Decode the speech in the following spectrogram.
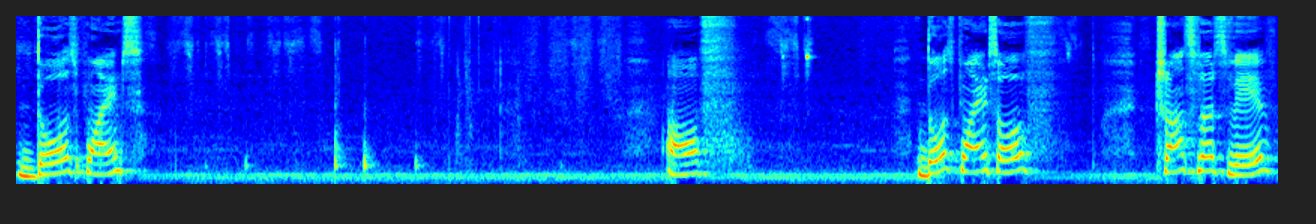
those points of those points of transverse wave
